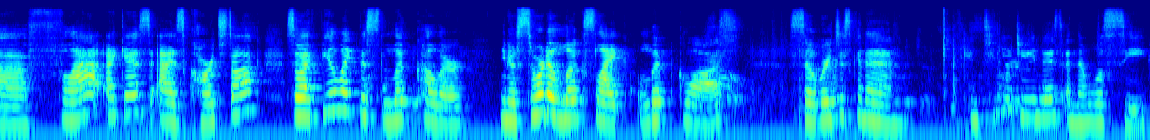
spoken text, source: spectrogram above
uh, flat, I guess, as cardstock. So I feel like this lip color, you know, sort of looks like lip gloss. So we're just gonna continue doing this and then we'll see.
